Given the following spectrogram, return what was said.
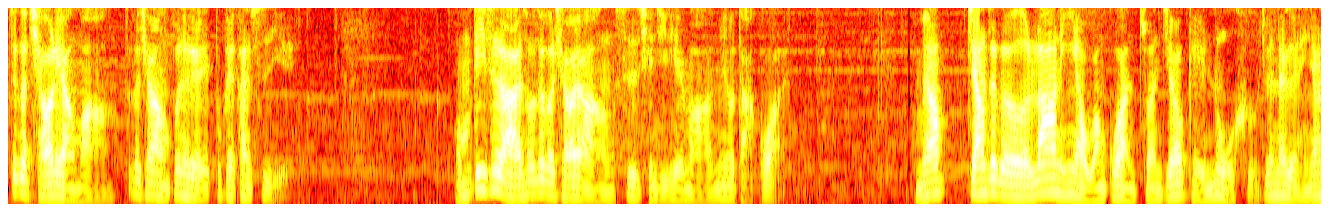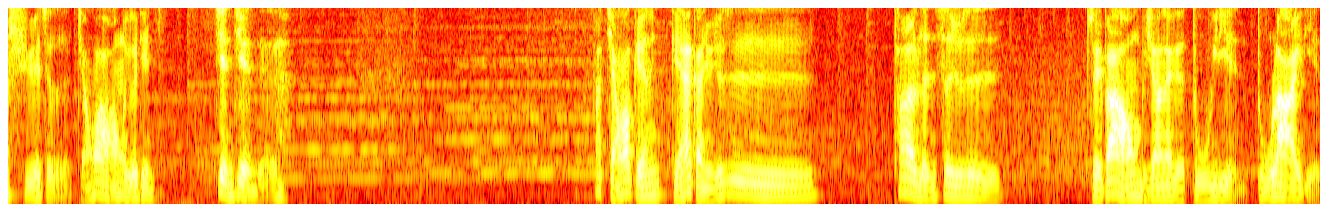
这个桥梁嘛，这个桥梁不能给不可以看视野。我们第一次来说，这个桥梁是前几天嘛，没有打怪。我们要将这个拉尼亚王冠转交给诺赫，就是那个很像学者，讲话好像有点贱贱的。他讲话给人给人家感觉就是他的人设就是嘴巴好像比较那个毒一点、毒辣一点。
